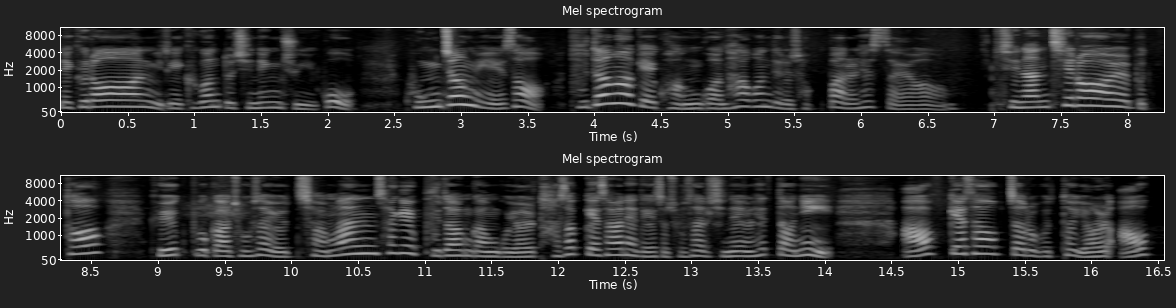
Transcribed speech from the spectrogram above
근데 그런 이제 그건 또 진행 중이고 공정위에서 부당하게 광고한 학원들을 적발을 했어요. 지난 7월부터 교육부가 조사 요청한 사교육 부당 광고 15개 사안에 대해서 조사를 진행을 했더니 9개 사업자로부터 19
